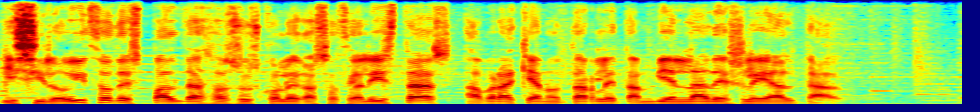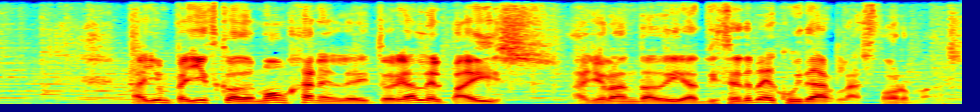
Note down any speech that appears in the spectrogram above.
Y si lo hizo de espaldas a sus colegas socialistas, habrá que anotarle también la deslealtad. Hay un pellizco de monja en el editorial del país. A Yolanda Díaz dice, debe cuidar las formas.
